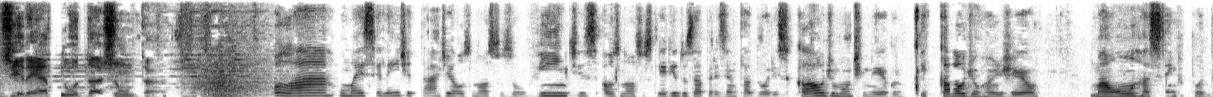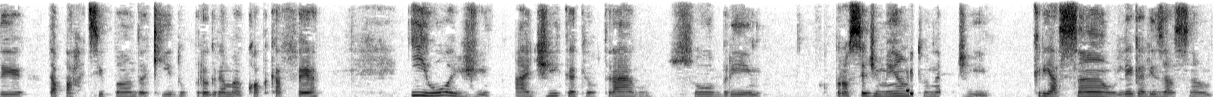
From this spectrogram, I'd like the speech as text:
Direto da Junta. Olá, uma excelente tarde aos nossos ouvintes, aos nossos queridos apresentadores Cláudio Montenegro e Cláudio Rangel. Uma honra sempre poder estar participando aqui do programa Cop Café. E hoje a dica que eu trago sobre o procedimento né, de criação, legalização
